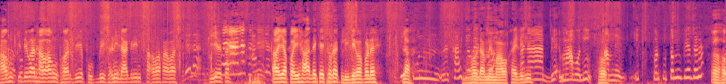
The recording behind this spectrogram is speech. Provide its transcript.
હા હું કી દેવાનું હા હું ઘર જઈએ, ભૂખ બી ઘણી લાગરી ખાવા ખાવા. જઈએ તો. આયા પૈસા હાલે કે થોડાક લી લેવા પડે. લા. હોલા મે માવો ખાઈ લીધી. માવો ની આમને એક પડકું તમ બે જણા? હો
